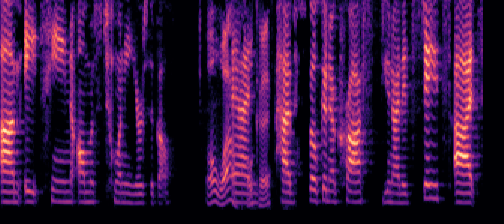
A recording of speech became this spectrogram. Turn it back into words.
um, 18, almost 20 years ago. Oh, wow. And okay. have spoken across the United States at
